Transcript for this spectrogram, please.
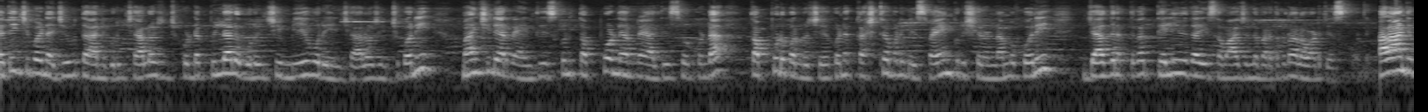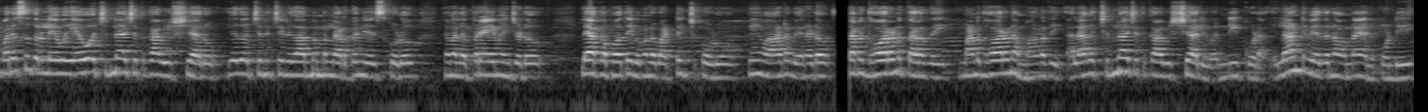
గతించిపోయిన జీవితాన్ని గురించి ఆలోచించకుండా పిల్లల గురించి మీ గురించి ఆలోచించుకొని మంచి నిర్ణయం తీసుకుని తప్పుడు నిర్ణయాలు తీసుకోకుండా తప్పుడు పనులు చేయకుండా కష్టపడి మీ స్వయం కృషిని నమ్ముకొని జాగ్రత్తగా తెలివిగా ఈ సమాజంలో బ్రతకడం అలవాటు చేసుకోండి. అలాంటి పరిస్థితులు లేవు. ఏవో చిన్న చితకా విషయాలు ఏదో చిన్న చిన్నగా మిమ్మల్ని అర్థం చేసుకోడు మిమ్మల్ని ప్రేమించడు లేకపోతే మిమ్మల్ని పట్టించుకోడు. మీ మాట వినడం తన ధోరణ తనది మన ధోరణ మనది. అలాగే చిన్న చితకా విషయాలు ఇవన్నీ కూడా. ఇలాంటివి ఏదైనా ఉన్నాయనుకోండి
